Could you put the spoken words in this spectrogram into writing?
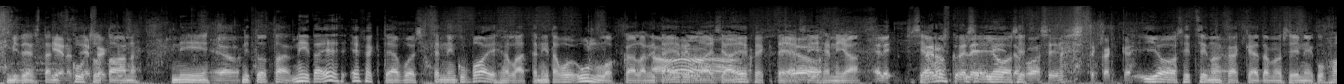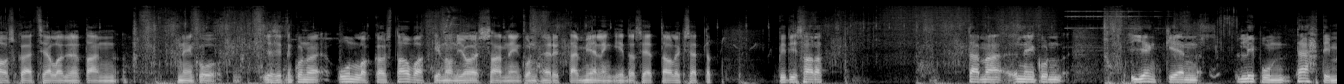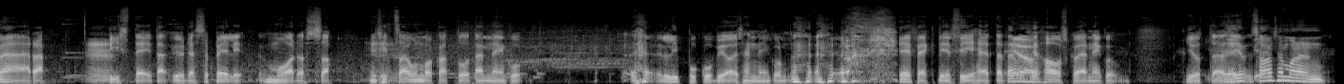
miten sitä Hienot nyt kutsutaan. Niin, niin tota, niitä e- efektejä voi sitten niin kuin vaihella, että niitä voi unlokkailla, niitä Aa, erilaisia efektejä joo. siihen. Ja Eli peruspeli ei joo, sit, vaan siinä sitten kaikkea. Joo, sitten siinä on kaikkea tämmöisiä niin kuin hauskaa, että siellä on jotain, niin kuin, ja sitten kun ne unlokkaustavatkin on joissain niin kuin erittäin mielenkiintoisia, että oliko se, että piti saada tämä niin kuin Jenkkien lipun tähtimäärä mm. pisteitä yhdessä pelimuodossa, niin mm. sit sai unlokattua tän niin kuin lippukuvioisen niin kuin efektin siihen, että tämmöisiä hauskoja niin kuin juttuja. Jep, se on semmoinen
